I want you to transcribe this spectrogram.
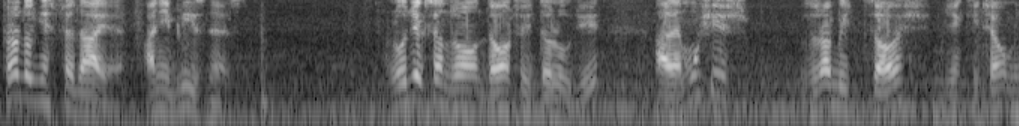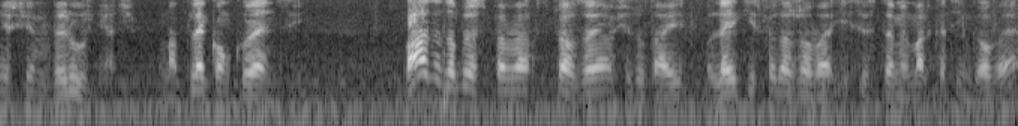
Produkt nie sprzedaje, ani biznes. Ludzie chcą do, dołączyć do ludzi, ale musisz zrobić coś, dzięki czemu będziesz się wyróżniać na tle konkurencji. Bardzo dobrze spra sprawdzają się tutaj lejki sprzedażowe i systemy marketingowe.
